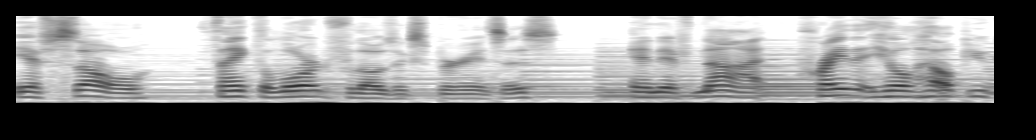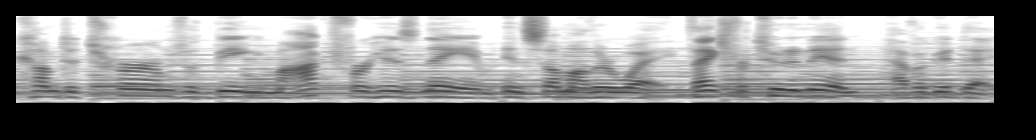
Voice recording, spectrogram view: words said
If so, thank the Lord for those experiences and if not, pray that He'll help you come to terms with being mocked for His name in some other way. Thanks for tuning in. Have a good day.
